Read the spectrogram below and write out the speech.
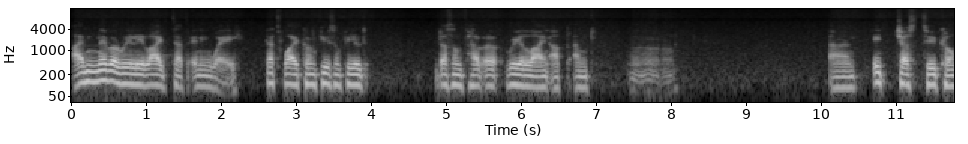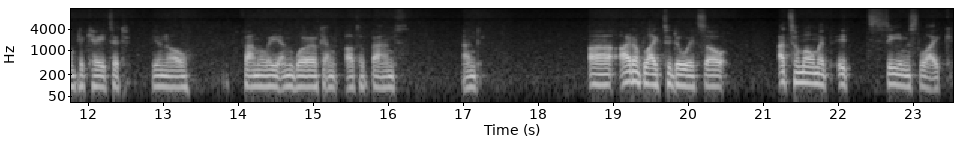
I've never really liked that anyway. That's why Confusion Field doesn't have a real lineup and uh, and it's just too complicated, you know, family and work and other bands, and uh, I don't like to do it. So at the moment, it seems like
